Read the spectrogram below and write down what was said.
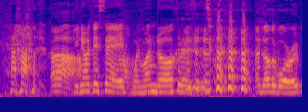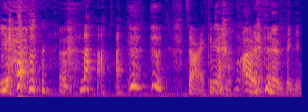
ah, you know what they say when one door closes. another war opens. yeah. Sorry, continue. Yeah. Oh, no, thank you.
